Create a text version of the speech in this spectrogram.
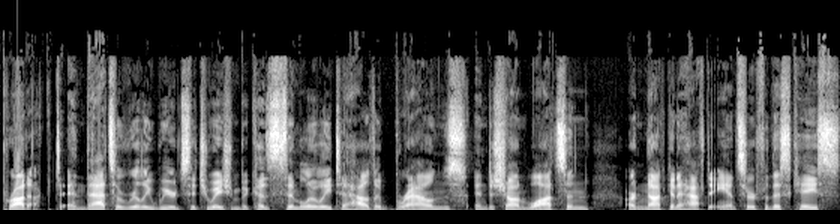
product. And that's a really weird situation because similarly to how the Browns and Deshaun Watson are not going to have to answer for this case,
